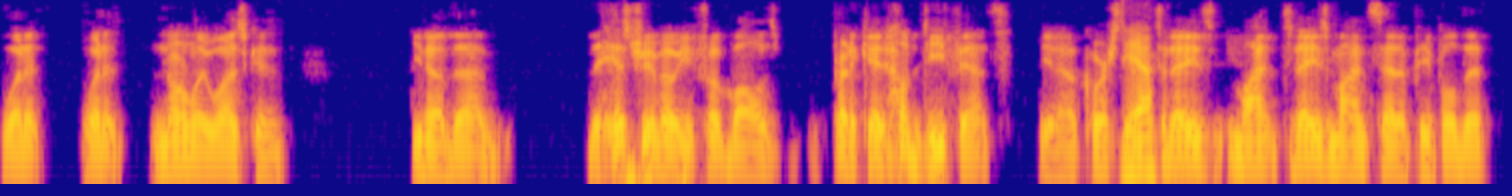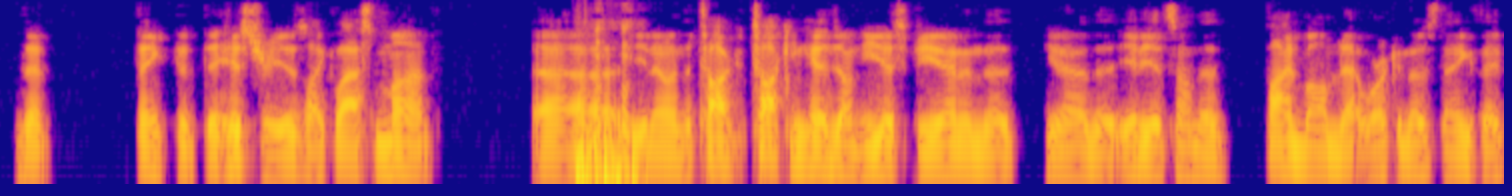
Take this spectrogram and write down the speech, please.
what it, what it normally was. Cause, you know, the, the history of OU football is predicated on defense. You know, of course, yeah. today's mind, today's mindset of people that, that think that the history is like last month, uh, you know, and the talk, talking heads on ESPN and the, you know, the idiots on the Finebaum network and those things. They,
